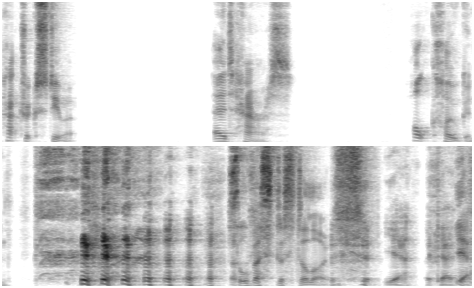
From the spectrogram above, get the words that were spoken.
Patrick Stewart, Ed Harris, Hulk Hogan, Sylvester Stallone. yeah, okay. Yeah.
